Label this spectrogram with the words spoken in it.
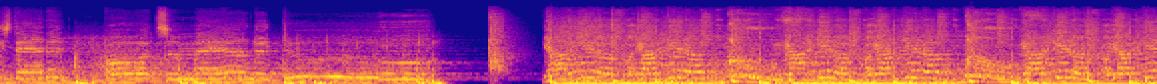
Standing, oh, what's a man to do? Gotta get up, I gotta get up, boom. Gotta get up, I gotta get up, boom. Gotta get up, I gotta get up.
